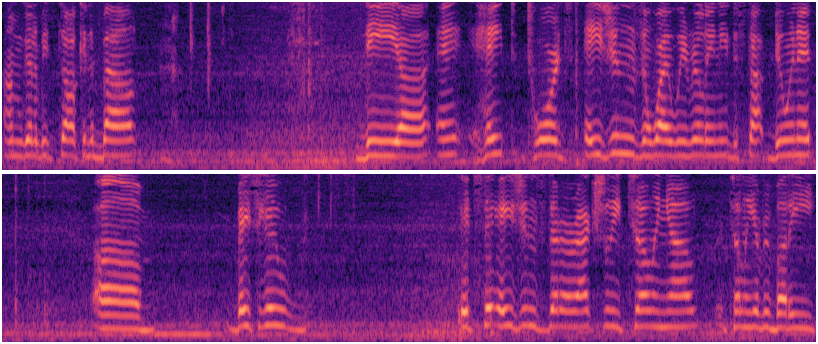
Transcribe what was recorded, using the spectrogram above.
I'm going to be talking about the uh, hate towards Asians and why we really need to stop doing it. Um, basically, it's the Asians that are actually telling out, telling everybody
